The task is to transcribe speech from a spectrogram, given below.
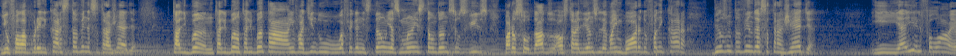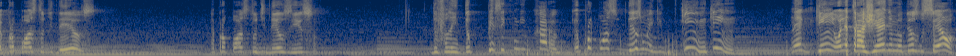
E eu falava para ele, cara, você está vendo essa tragédia? Talibã, no Talibã, o Talibã está invadindo o Afeganistão e as mães estão dando seus filhos para os soldados australianos levar embora. Eu falei, cara, Deus não está vendo essa tragédia? E aí ele falou, ah, é propósito de Deus. É propósito de Deus isso. Eu falei, eu pensei comigo, cara, é o propósito de Deus, mas quem? Quem? Quem? Olha a tragédia, meu Deus do céu.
